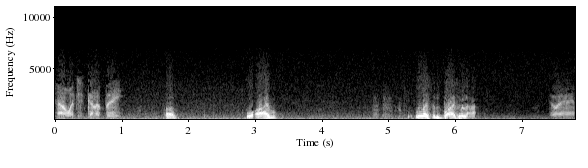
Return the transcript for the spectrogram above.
Now, what's it gonna be? Uh, well, I. Listen, Barsman, I... Go ahead.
